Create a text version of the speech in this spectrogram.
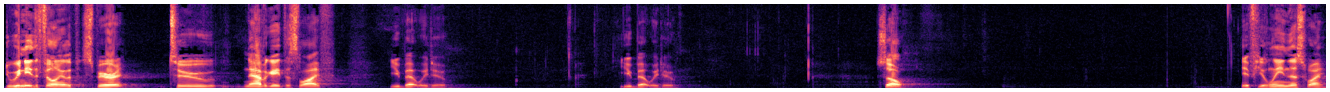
Do we need the filling of the Spirit to navigate this life? You bet we do. You bet we do. So, if you lean this way,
